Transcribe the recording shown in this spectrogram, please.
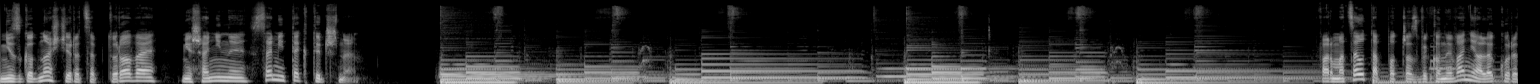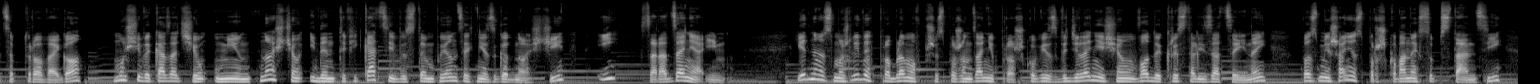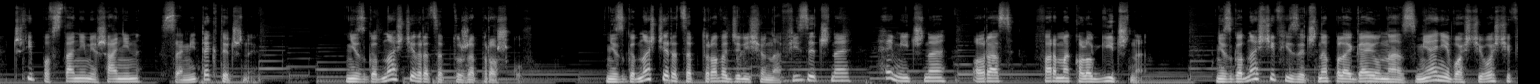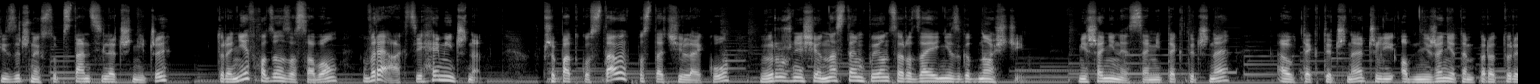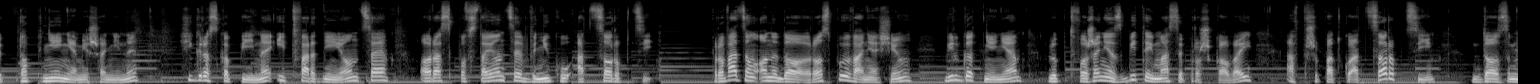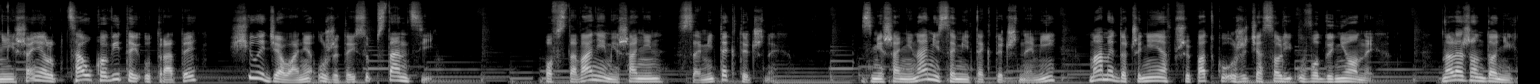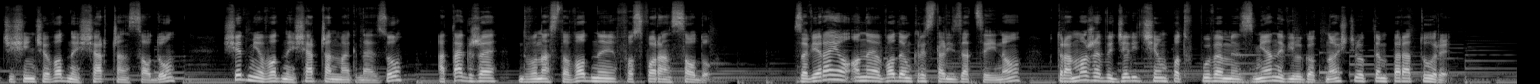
Niezgodności recepturowe mieszaniny semitektyczne. Farmaceuta podczas wykonywania leku recepturowego musi wykazać się umiejętnością identyfikacji występujących niezgodności i zaradzenia im. Jednym z możliwych problemów przy sporządzaniu proszków jest wydzielenie się wody krystalizacyjnej po zmieszaniu sproszkowanych substancji, czyli powstanie mieszanin semitektycznych. Niezgodności w recepturze proszków. Niezgodności recepturowe dzieli się na fizyczne, chemiczne oraz farmakologiczne. Niezgodności fizyczne polegają na zmianie właściwości fizycznych substancji leczniczych, które nie wchodzą za sobą w reakcje chemiczne. Przypadku stałych postaci leku wyróżnia się następujące rodzaje niezgodności: mieszaniny semitektyczne, eutektyczne, czyli obniżenie temperatury topnienia mieszaniny, higroskopijne i twardniejące oraz powstające w wyniku adsorpcji. Prowadzą one do rozpływania się, wilgotnienia lub tworzenia zbitej masy proszkowej, a w przypadku adsorpcji do zmniejszenia lub całkowitej utraty siły działania użytej substancji. Powstawanie mieszanin semitektycznych. Z mieszaninami semitektycznymi mamy do czynienia w przypadku użycia soli uwodnionych. Należą do nich 10-wodny siarczan sodu, 7-wodny siarczan magnezu, a także 12-wodny fosforan sodu. Zawierają one wodę krystalizacyjną, która może wydzielić się pod wpływem zmiany wilgotności lub temperatury.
